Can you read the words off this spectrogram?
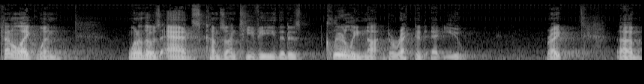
kind of like when one of those ads comes on TV that is clearly not directed at you, right? Um,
